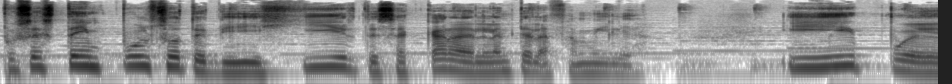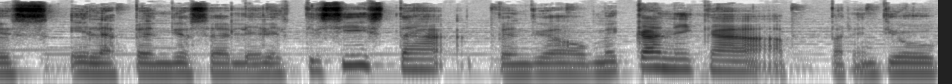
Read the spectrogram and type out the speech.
pues este impulso de dirigir, de sacar adelante a la familia. Y pues él aprendió a ser electricista, aprendió mecánica, aprendió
